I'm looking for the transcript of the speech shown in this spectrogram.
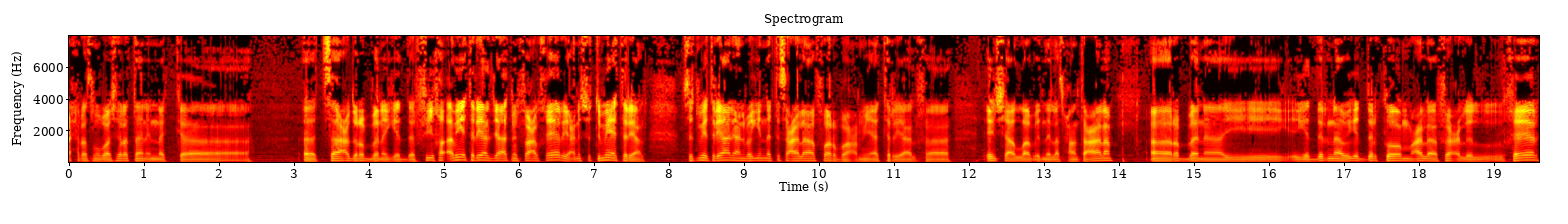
احرص مباشرة إنك تساعد وربنا يقدر. في 100 ريال جاءت من فاعل خير يعني 600 ريال. 600 ريال يعني باقي لنا 9400 ريال. فإن شاء الله بإذن الله سبحانه وتعالى آه، ربنا يقدرنا ويقدركم على فعل الخير.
